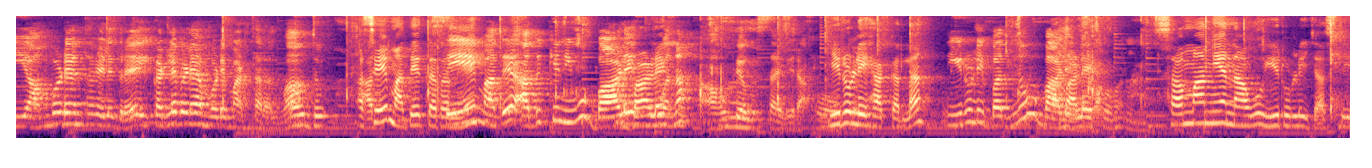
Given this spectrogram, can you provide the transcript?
ಈ ಅಂಬೋಡೆ ಅಂತ ಹೇಳಿದ್ರೆ ಈ ಕಡಲೆಬೇಳೆ ಅಂಬೋಡೆ ಮಾಡ್ತಾರಲ್ವಾ? ಹೌದು. ಸೇಮ್ ಅದೇ ತರ ಸೇಮ್ ಅದೇ ಅದಕ್ಕೆ ನೀವು ಬಾಳೆ ಹೂವನ್ನ ಉಪಯೋಗಿಸ್ತಾ ಇದ್ದೀರಾ? ಈರುಳ್ಳಿ ಹಾಕಲ್ಲ? ಈರುಳ್ಳಿ ಬದಲು ಬಾಳೆ ಬಾಳೆ ಸಾಮಾನ್ಯ ನಾವು ಈರುಳ್ಳಿ ಜಾಸ್ತಿ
